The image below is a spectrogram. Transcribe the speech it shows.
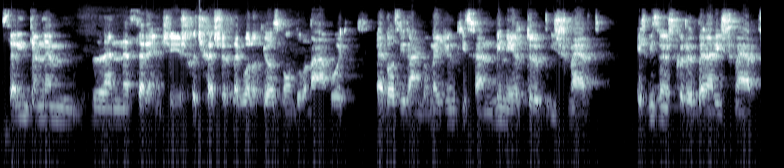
Szerintem nem lenne szerencsés, hogyha esetleg valaki azt gondolná, hogy ebbe az irányba megyünk, hiszen minél több ismert és bizonyos körökben elismert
